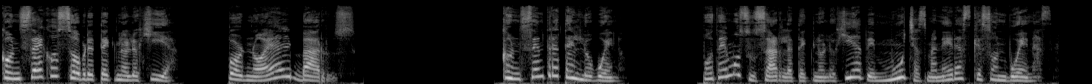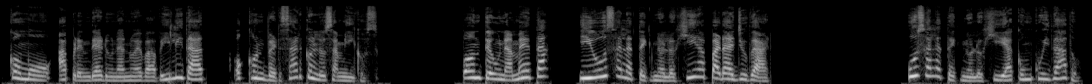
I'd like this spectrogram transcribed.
Consejos sobre tecnología por Noel Barrus. Concéntrate en lo bueno. Podemos usar la tecnología de muchas maneras que son buenas, como aprender una nueva habilidad o conversar con los amigos. Ponte una meta y usa la tecnología para ayudar. Usa la tecnología con cuidado.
